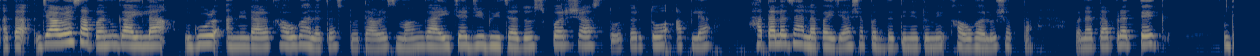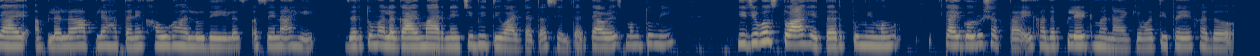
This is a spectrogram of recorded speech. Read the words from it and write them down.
आता ज्यावेळेस आपण गाईला गूळ आणि डाळ खाऊ घालत असतो त्यावेळेस मग गाईच्या जिभीचा जो स्पर्श असतो तर तो आपल्या हाताला झाला पाहिजे अशा पद्धतीने तुम्ही खाऊ घालू शकता. पण आता प्रत्येक गाय आपल्याला आपल्या हाताने खाऊ घालू देईलच असे नाही. जर तुम्हाला गाय मारण्याची भीती वाटत असेल तर त्यावेळेस मग तुम्ही ही जी वस्तू आहे तर तुम्ही मग काय करू शकता? एखादं प्लेट म्हणा किंवा तिथं एखादं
